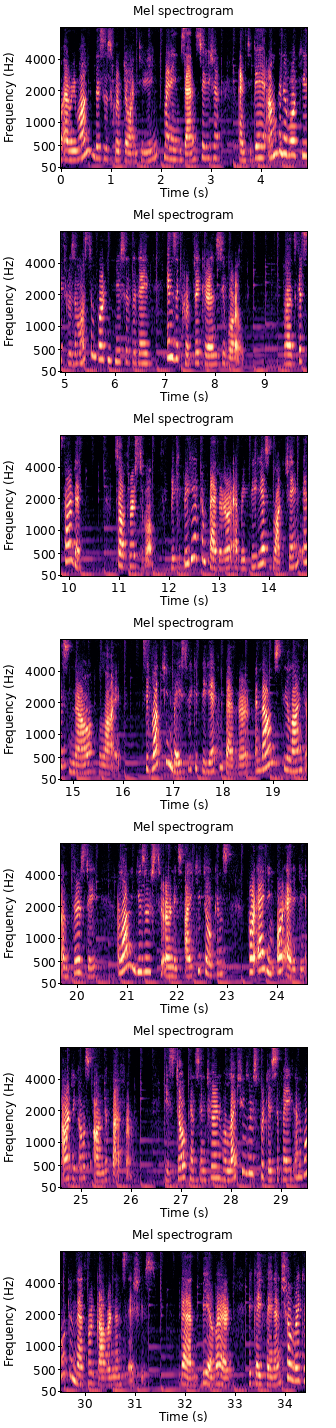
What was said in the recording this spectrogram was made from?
Hello everyone, this is Crypto One TV. My name is Anastasia, and today I'm going to walk you through the most important news of the day in the cryptocurrency world. Let's get started. So, first of all, Wikipedia competitor Everipedia's blockchain is now live. The blockchain based Wikipedia competitor announced the launch on Thursday, allowing users to earn its IQ tokens for adding or editing articles on the platform. These tokens in turn will let users participate and vote on network governance issues. Then, be aware, UK financial regulators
